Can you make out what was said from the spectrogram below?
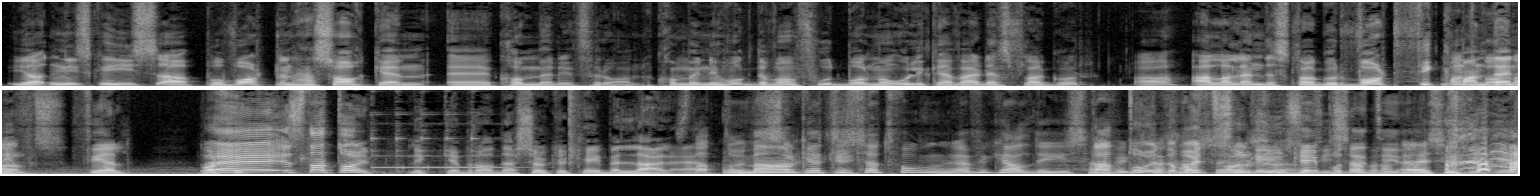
Ja, ni ska gissa på vart den här saken eh, kommer ifrån Kommer ni ihåg det var en fotboll med olika världens flaggor? Ja. Alla länders flaggor, vart fick man den McDonalds. fel? Eh, Statoil! Mycket bra där, Circle K Bella Statoil, Men han Circle kan K. gissa två gånger, jag fick aldrig gissa Jag fick Statoil, det var inte. Circle K på den tiden Eh, Circle K.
